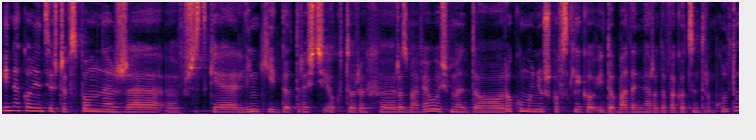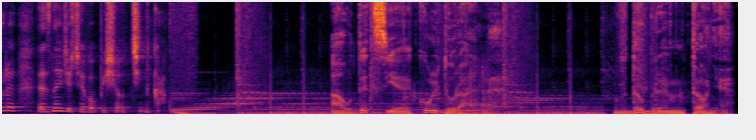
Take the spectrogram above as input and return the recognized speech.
I na koniec jeszcze wspomnę, że wszystkie linki do treści, o których rozmawiałyśmy, do roku Moniuszkowskiego i do badań Narodowego Centrum Kultury znajdziecie w opisie odcinka. Audycje kulturalne w dobrym tonie.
